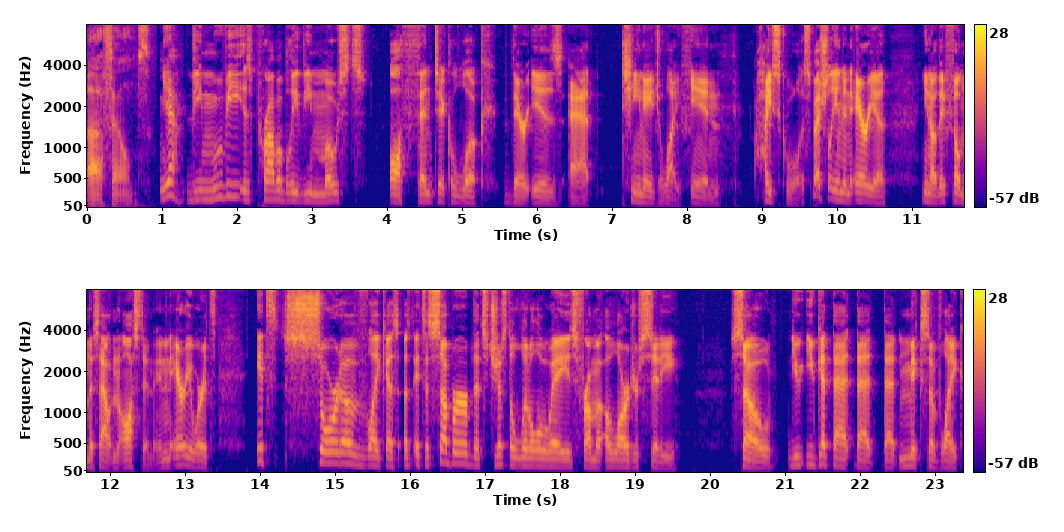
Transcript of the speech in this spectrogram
uh, films. Yeah, the movie is probably the most authentic look there is at teenage life in high school, especially in an area, you know, they filmed this out in Austin, in an area where it's it's sort of like a, a- it's a suburb that's just a little ways from a, a larger city. So you you get that that that mix of like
